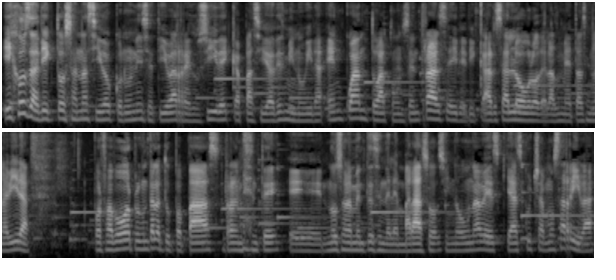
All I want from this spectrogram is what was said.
Hijos de adictos han nacido con una iniciativa reducida y capacidad disminuida en cuanto a concentrarse y dedicarse al logro de las metas en la vida. Por favor, pregúntale a tus papás, realmente eh, no solamente es en el embarazo, sino una vez que ya escuchamos arriba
